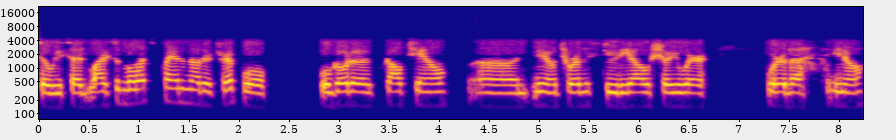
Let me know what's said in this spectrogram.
so we said, well, I said, well, let's plan another trip. We'll we'll go to Golf Channel, uh, you know, tour the studio, show you where where the you know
